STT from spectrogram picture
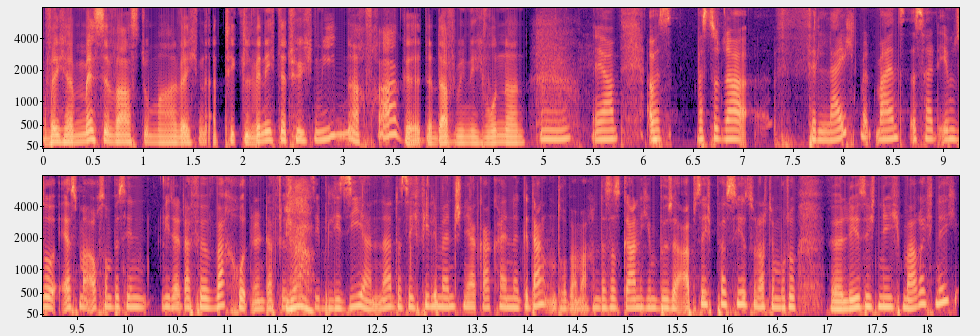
Auf welcher Messe warst du mal? Welchen Artikel? Wenn ich natürlich nie nachfrage, dann darf ich mich nicht wundern. Mhm. Ja, aber es, was du da vielleicht mit meinst, ist halt eben so erstmal auch so ein bisschen wieder dafür wachrütteln, dafür Ja. sensibilisieren, ne? dass sich viele Menschen ja gar keine Gedanken drüber machen, dass es gar nicht in böser Absicht passiert, so nach dem Motto, ja, lese ich nicht, mache ich nicht,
